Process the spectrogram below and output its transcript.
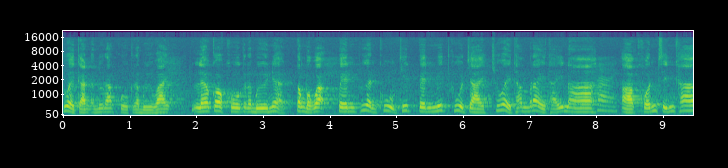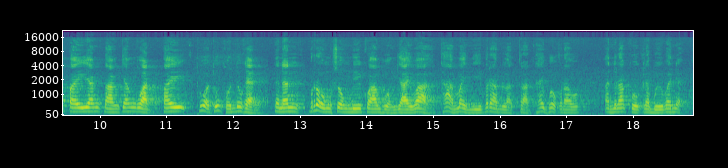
ช่วยกันอนุรักษ์โคกระบือไว้ แล้วก็โคกระบือเนี่ยต้องบอกว่าเป็นเพื่อนคู่คิดเป็นมิตรคู่ใจ ช่วยทำไร่ไถนาใช่ค่ะอ่าขนสินค้าไปยังต่างจังหวัดไปทั่วทุกขนทุกแห่งฉะนั้นพระองค์ทรงมีความห่วงใยว่าถ้าไม่มีพระราชดำรัสตรัสให้พวกเราอนุรักษ์โคกระบือไว้เนี่ยโค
